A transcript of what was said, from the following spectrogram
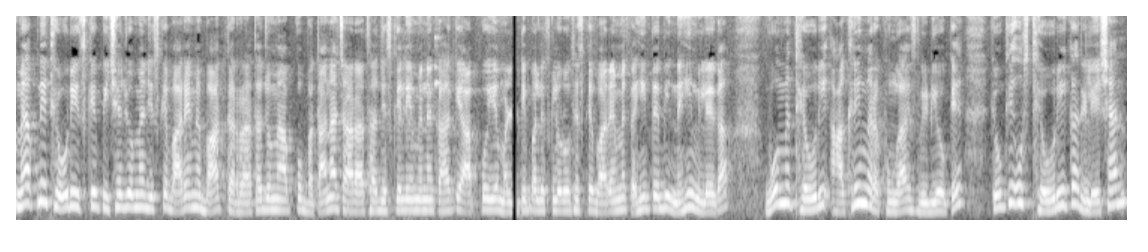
मैं अपनी थ्योरी इसके पीछे जो मैं जिसके बारे में बात कर रहा था, जो मैं आपको बताना चाह रहा था, जिसके लिए मैंने कहा कि आपको ये मल्टीपल स्क्लेरोसिस के बारे में कहीं पे भी नहीं मिलेगा, वो मैं थ्योरी आखिरी में रखूँगा इस वीडियो के, क्योंकि उस थ्योरी का रिलेशन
